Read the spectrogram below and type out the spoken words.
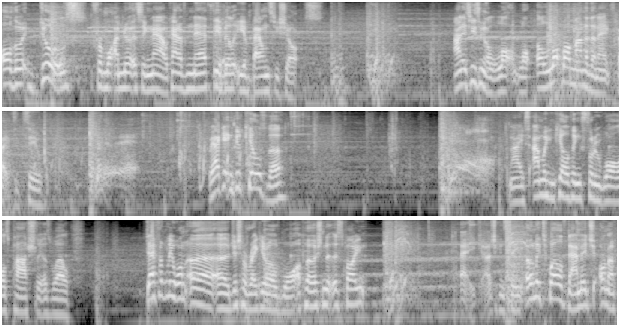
Although it does, from what I'm noticing now, kind of nerf the ability of bouncy shots. And it's using a lot, lot, a lot more mana than I expected to. We are getting good kills, though. Nice. And we can kill things through walls partially as well. Definitely want a, a, just a regular old water potion at this point. There you go, as you can see. Only 12 damage on a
